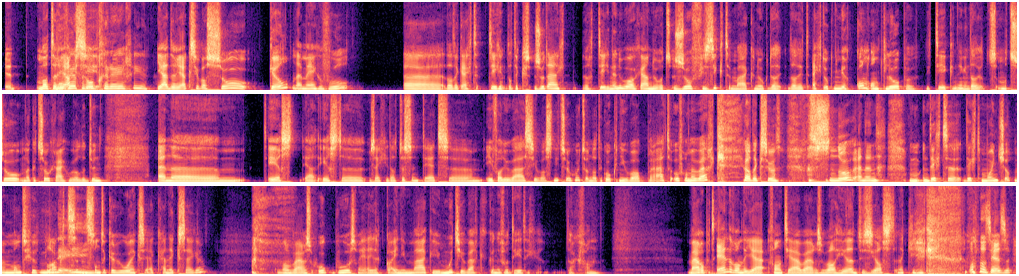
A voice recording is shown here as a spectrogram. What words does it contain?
Het, maar de Hoe reactie, erop gereageerd? ja, de reactie was zo kil, naar mijn gevoel, eh, dat ik echt tegen, dat ik zodanig er tegenin wou gaan door het zo fysiek te maken ook, dat, dat het echt ook niet meer kon ontlopen, die tekeningen. Dat het, omdat, zo, omdat ik het zo graag wilde doen. En ehm, eerst, ja, de eerste, zeg je dat, tussentijds ehm, evaluatie was niet zo goed, omdat ik ook niet wou praten over mijn werk. had ik zo'n snor en een, een dichte, dicht mondje op mijn mond geplakt. Nee. En stond ik er gewoon, ik zei, ik ga niks zeggen. En dan waren ze ook boos, maar ja, dat kan je niet maken. Je moet je werk kunnen verdedigen. Ik dacht van... Maar op het einde van, de ja van het jaar waren ze wel heel enthousiast. En dan kreeg ik... dan zei ze...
